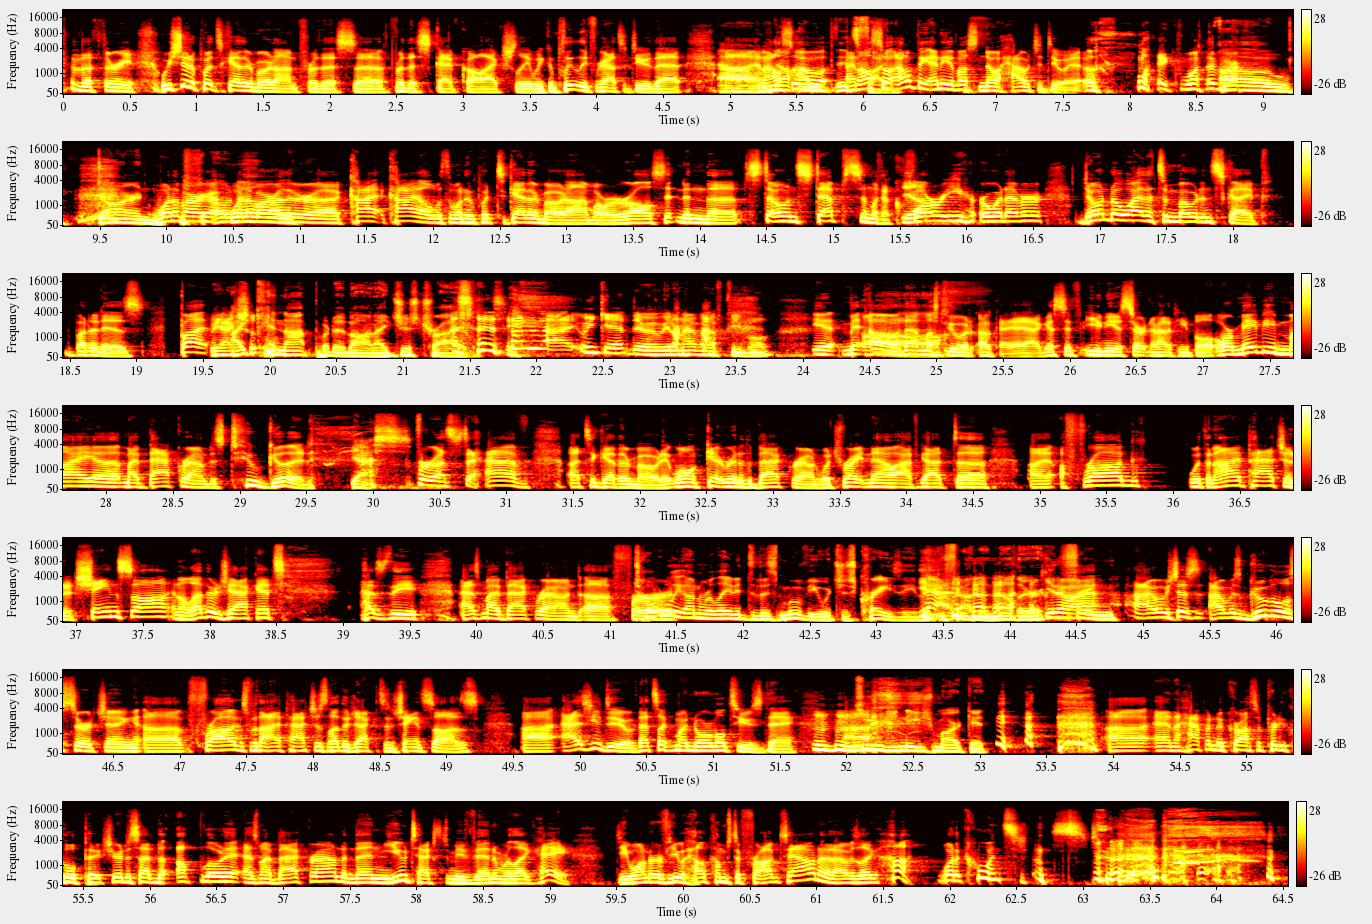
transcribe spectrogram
the three. We should have put together mode on for this uh, for this Skype call. Actually, we completely forgot to do that. Uh, and no, also, um, and also, fine. I don't think any of us know how to do it. like one of our Oh darn! one of our Oh, one of our other uh, Ky- Kyle was the one who put together mode on, where we were all sitting in the stone steps in like a Yep. quarry or whatever. Don't know why that's a mode in Skype, but it is. But We I cannot put it on. I just tried. So did I. we can't do it. We don't have enough people. Yeah, ma- oh, that must be what. Okay, yeah. I guess if you need a certain amount of people, or maybe my uh, my background is too good Yes. for us to have a together mode. It won't get rid of the background. Which right now I've got uh, a, a frog with an eye patch and a chainsaw and a leather jacket as the as my background uh, for totally unrelated to this movie, which is crazy that Yeah. you found another You know, thing. I, I was just I was Google searching uh, frogs with eye patches, leather jackets, and chainsaws. Uh, as you do, that's like my normal Tuesday. huge niche market. Uh, and I happened across a pretty cool picture. Decided to upload it as my background, and then you texted me, Vin, and were like, "Hey, do you want to review Hell Comes to Frogtown?" And I was like, "Huh, what a coincidence."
